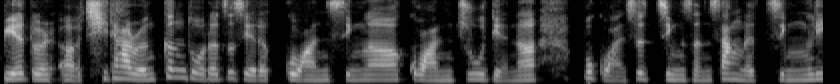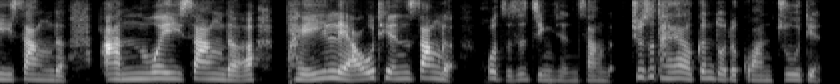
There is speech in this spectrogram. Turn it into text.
别的呃其他人更多的这些的关心啦、关注点呢，不管是精神上的、精力上的、安慰上的、陪聊天上的，或者是金钱上的，就是他要有更多的关注点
